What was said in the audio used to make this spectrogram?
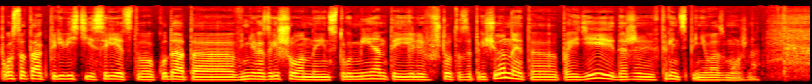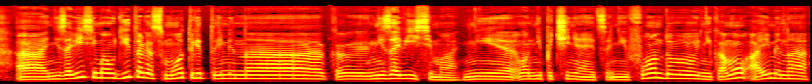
просто так перевести средства куда-то в неразрешенные инструменты или что-то запрещенное, это, по идее, даже в принципе невозможно. А независимый аудитор смотрит именно независимо, не, он не подчиняется ни фонду, никому, а именно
